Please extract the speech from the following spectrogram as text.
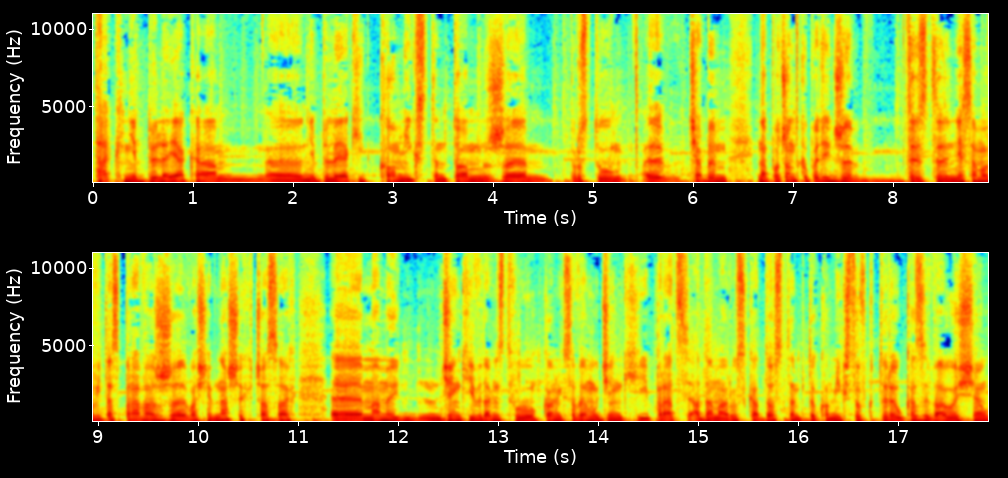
tak nie byle jaka, e, nie byle jaki komiks, ten tom, że po prostu e, chciałbym na początku powiedzieć, że to jest niesamowita sprawa, że właśnie w naszych czasach e, mamy dzięki wydawnictwu komiksowemu, dzięki pracy Adama Ruska dostęp do komiksów, które ukazywały się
